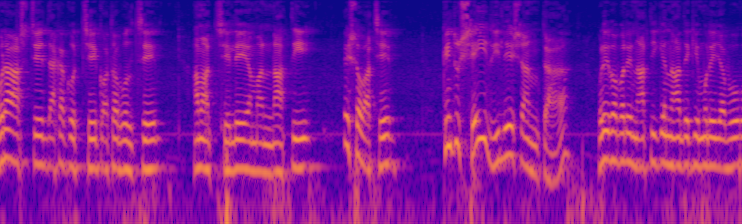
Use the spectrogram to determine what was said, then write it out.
ওরা আসছে, দেখা করছে, কথা বলছে। আমার ছেলে, আমার নাতি, এসব আছে। কিন্তু সেই রিলেশনটা, ওরে বাবারে, নাতিকে না দেখে মরে যাব,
